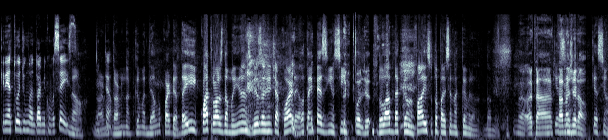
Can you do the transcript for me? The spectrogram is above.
Que nem a tua de uma dorme com vocês? Não, dorme, Então. dorme na cama dela, no quarto dela. Daí, 4 horas da manhã, às vezes a gente acorda, ela tá em pezinho assim, Olhando. do lado da cama. Fala isso, eu tô aparecendo na câmera da Anitta. Não, tá, Porque tá assim, na ó, geral. Porque assim, ó.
